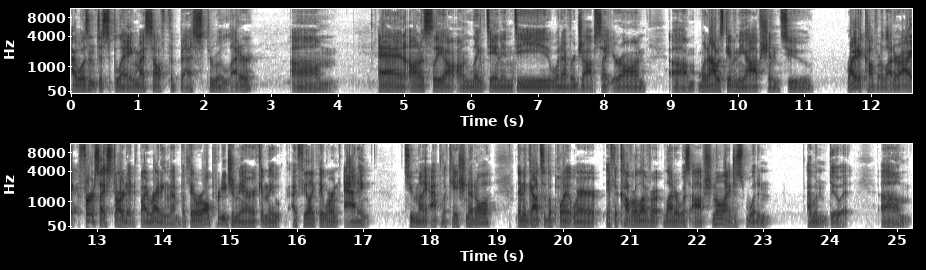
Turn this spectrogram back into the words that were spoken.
i wasn't displaying myself the best through a letter. Um, and honestly on linkedin indeed whatever job site you're on um, when i was given the option to write a cover letter i first i started by writing them but they were all pretty generic and they i feel like they weren't adding to my application at all and it got to the point where if the cover letter, was optional, I just wouldn't I wouldn't do it. Um,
